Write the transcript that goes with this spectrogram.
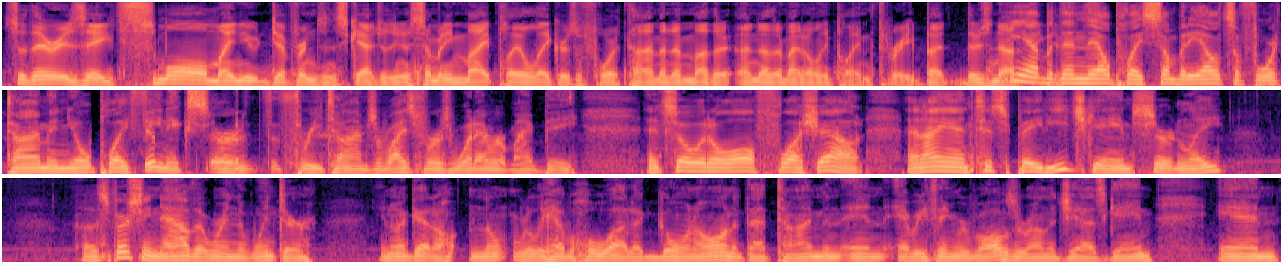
So there is a small, minute difference in schedule. You know, somebody might play the Lakers a fourth time, and another another might only play them three. But there's not. Yeah, but then they'll play somebody else a fourth time, and you'll play Phoenix or th- three times, or vice versa, whatever it might be. And so it'll all flush out. And I anticipate each game certainly, uh, especially now that we're in the winter. You know, I got a, don't really have a whole lot of going on at that time, and, and everything revolves around the Jazz game. And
